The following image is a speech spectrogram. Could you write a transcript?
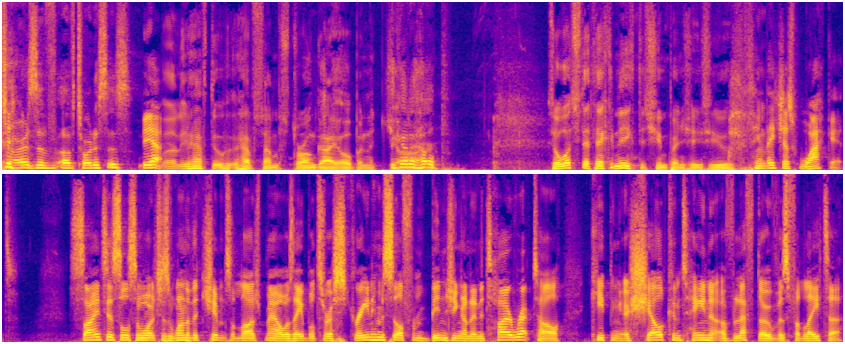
Jars of, of tortoises. Yeah. Well, you have to have some strong guy open a jar. You gotta help. So what's the technique the chimpanzees use? I think they just whack it. Scientists also watched as one of the chimps, a large male, was able to restrain himself from binging on an entire reptile, keeping a shell container of leftovers for later.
